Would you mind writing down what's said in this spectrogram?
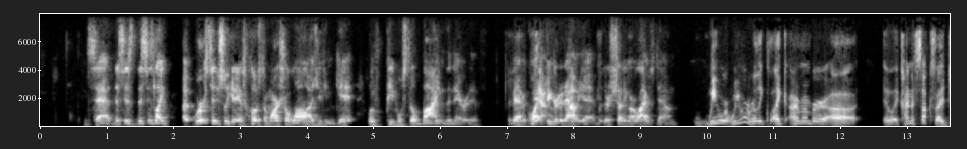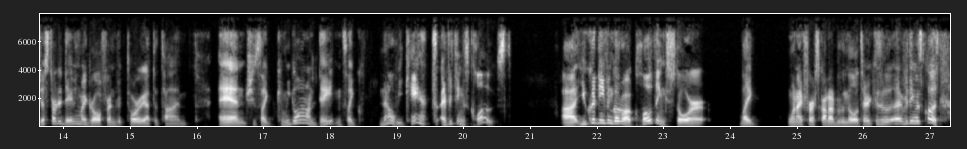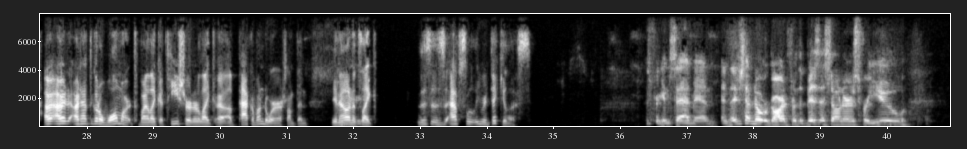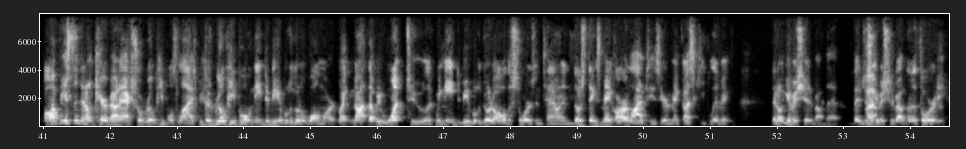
It's sad. This is this is like uh, we're essentially getting as close to martial law as you can get with people still buying the narrative. They haven't quite Yeah. figured it out yet, but they're shutting our lives down. we were we were really like I remember uh it, it kind of sucks. I just started dating my girlfriend Victoria at the time, and she's like, "Can we go out on a date?" And it's like, "No, we can't. Everything's closed." Uh, you couldn't even go to a clothing store like when I first got out of the military because everything was closed. I, I'd, I'd have to go to Walmart to buy like a T-shirt or like a, a pack of underwear or something, you know. And it's like, this is absolutely ridiculous. It's freaking sad, man. And they just have no regard for the business owners, for you. Obviously, they don't care about actual real people's lives because real people need to be able to go to Walmart. Like, not that we want to, like, we need to be able to go to all the stores in town. And those things make our lives easier and make us keep living. They don't give a shit about that. They just give a shit about the authority.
